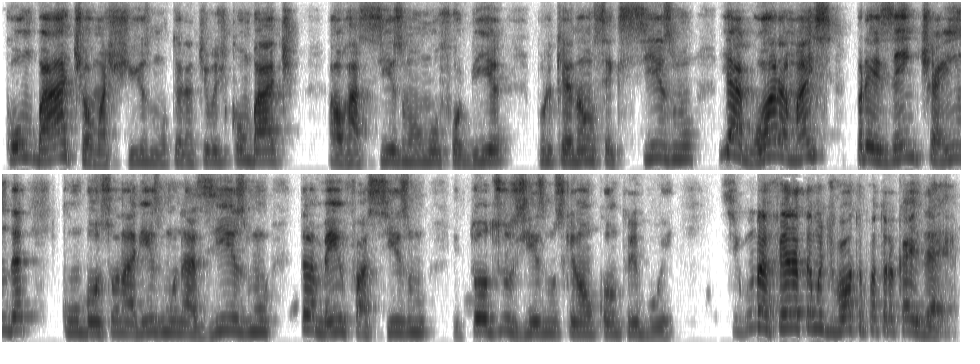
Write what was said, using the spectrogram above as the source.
combate ao machismo, alternativas de combate ao racismo, à homofobia, porque não sexismo, e agora mais presente ainda com o bolsonarismo, o nazismo, também o fascismo e todos os ismos que não contribuem. Segunda-feira estamos de volta para trocar ideia.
